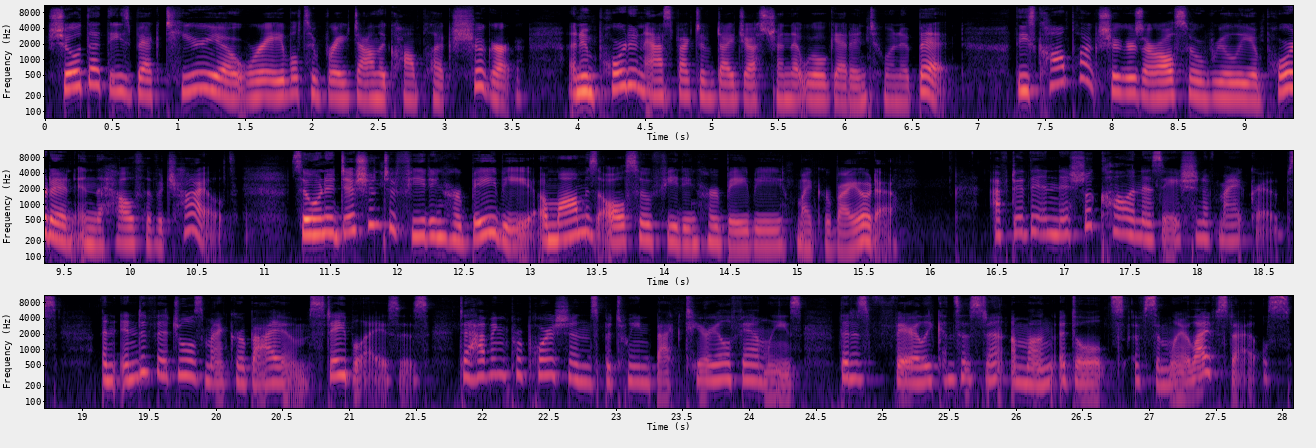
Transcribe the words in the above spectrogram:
showed that these bacteria were able to break down the complex sugar, an important aspect of digestion that we'll get into in a bit. These complex sugars are also really important in the health of a child. So, in addition to feeding her baby, a mom is also feeding her baby microbiota. After the initial colonization of microbes, an individual's microbiome stabilizes to having proportions between bacterial families that is fairly consistent among adults of similar lifestyles.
